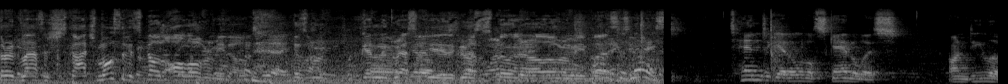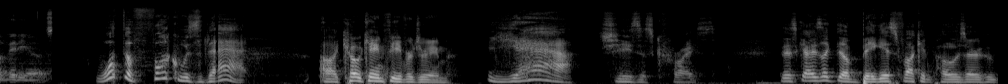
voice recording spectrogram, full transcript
Third glass of scotch. Most of it spilled all over me, though. Because we're getting aggressive here. The girls are spilling it all over me. But this is nice. tend to get a little scandalous on D-Love videos. What the fuck was that? Uh, cocaine fever dream. Yeah. Jesus Christ. This guy's like the biggest fucking poser who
